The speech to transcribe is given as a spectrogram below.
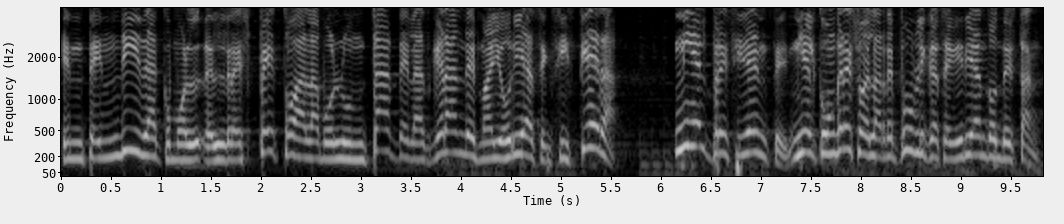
entendida como el, respeto a la voluntad de las grandes mayorías existiera, ni el presidente ni el Congreso de la República seguirían donde están.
